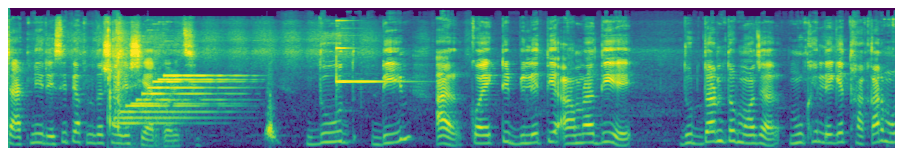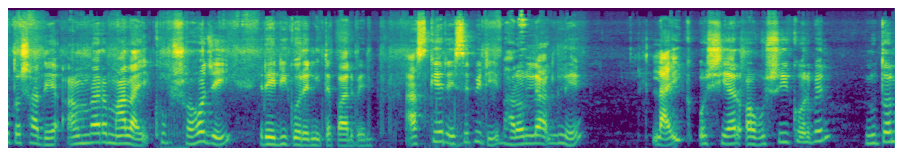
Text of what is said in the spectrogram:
চাটনি রেসিপি আপনাদের সঙ্গে শেয়ার করেছি। দুধ, ডিম আর কয়েকটি বিলেতি আমড়া দিয়ে দুর্দান্ত মজার মুখে লেগে থাকার মতো স্বাদে আমড়ার মালাই খুব সহজেই রেডি করে নিতে পারবেন। আজকের রেসিপিটি ভালো লাগলে লাইক ও শেয়ার অবশ্যই করবেন। নূতন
